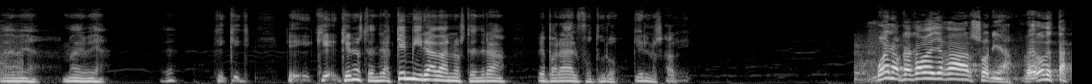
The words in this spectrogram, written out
Madre mía. Madre mía. ¿Eh? ¿Qué, qué, qué- qué- qué nos tendrá? ¿Qué mirada nos tendrá preparada el futuro? ¿Quién lo sabe? Bueno, que acaba de llegar Sonia. ¿De dónde está?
